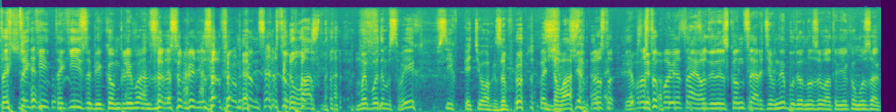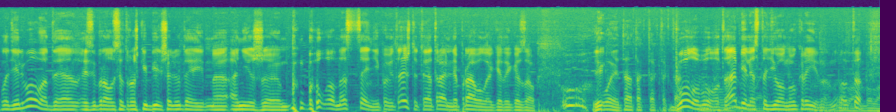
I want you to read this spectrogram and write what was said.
Такий, такий собі комплімент зараз організаторам концерту. Класно. Ми будемо своїх всіх п'ятьох запрошувати до вас. Я просто, я просто пам'ятаю один із концертів, не буду називати в якому закладі Львова, де зібралося трошки більше людей, е, аніж е, було на сцені. Пам'ятаєш ти театральне правило, яке ти казав? Ой, так, так, так, так. Було, було, та біля стадіону Україна. Ну, Було, було,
